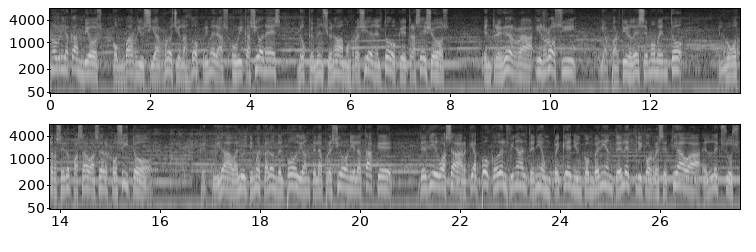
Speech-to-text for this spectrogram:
No habría cambios con Barrio y Ciarrochi en las dos primeras ubicaciones, los que mencionábamos recién, el toque tras ellos entre Guerra y Rossi, y a partir de ese momento el nuevo tercero pasaba a ser Josito, que cuidaba el último escalón del podio ante la presión y el ataque de Diego Azar, que a poco del final tenía un pequeño inconveniente eléctrico, reseteaba el Lexus,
